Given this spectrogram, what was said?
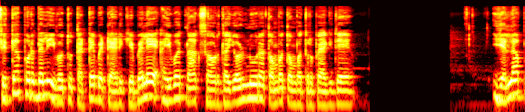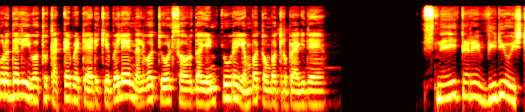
ಸಿದ್ದಾಪುರದಲ್ಲಿ ಇವತ್ತು ತಟ್ಟೆಬೆಟ್ಟೆ ಅಡಿಕೆ ಬೆಲೆ ಐವತ್ನಾಲ್ಕು ಸಾವಿರದ ಏಳ್ನೂರ ತೊಂಬತ್ತೊಂಬತ್ತು ರೂಪಾಯಿ ಆಗಿದೆ. ಯಲ್ಲಾಪುರದಲ್ಲಿ ಇವತ್ತು ತಟ್ಟೆಬೆಟ್ಟೆ ಅಡಿಕೆ ಬೆಲೆ ನಲವತ್ತೇಳು ಸಾವಿರದ ಎಂಟುನೂರ ಎಂಬತ್ತೊಂಬತ್ತು ರೂಪಾಯಿ ಆಗಿದೆ. ಸ್ನೇಹಿತರೆ, ವಿಡಿಯೋ ಇಷ್ಟ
